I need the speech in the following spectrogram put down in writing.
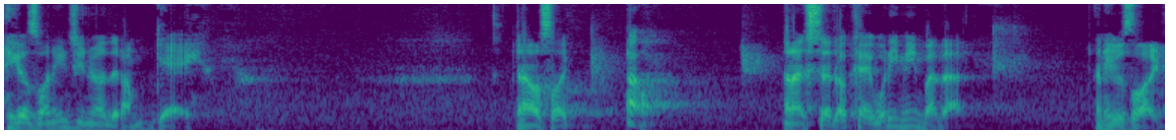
He goes, Well, I need you to know that I'm gay. And I was like, oh. And I said, okay, what do you mean by that? And he was like,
